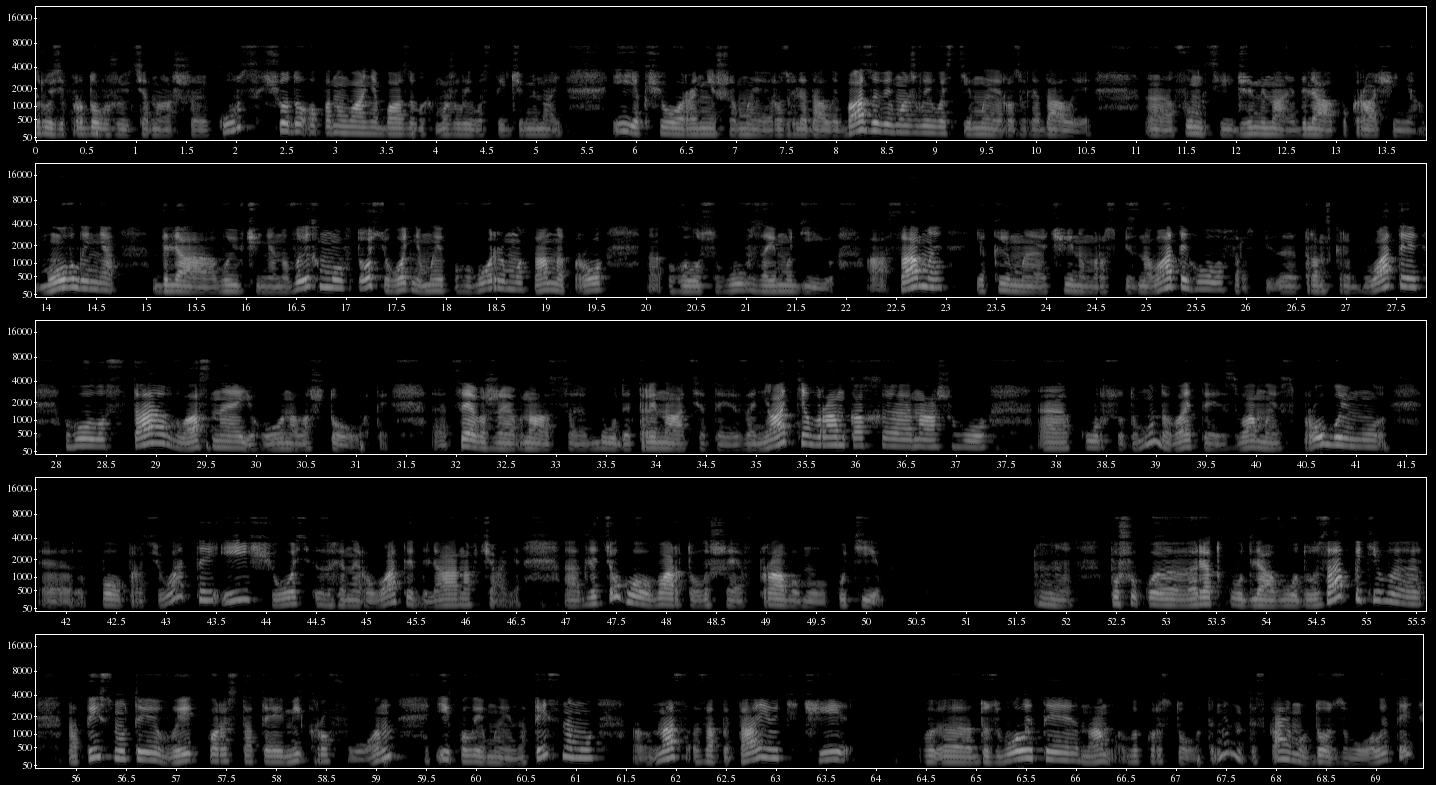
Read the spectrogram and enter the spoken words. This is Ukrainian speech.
Друзі, продовжується наш е, курс щодо опанування базових можливостей Gemini. І якщо раніше ми розглядали базові можливості, ми розглядали е, функції Gemini для покращення мовлення, для вивчення нових мов, то сьогодні ми поговоримо саме про е, голосову взаємодію. А саме яким е, чином розпізнавати голос, е, транскрибувати голос та, власне, його налаштовувати. Це вже в нас буде 13 заняття в рамках нашого курсу, тому давайте з вами спробуємо е, попрацювати і щось згенерувати для навчання. Е, Для цього варто лише в правому куті е, пошуку е, рядку для вводу запитів е, натиснути Використати мікрофон. І коли ми натиснемо, е, нас запитають, чи е, дозволити нам використовувати. Ми натискаємо Дозволити.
